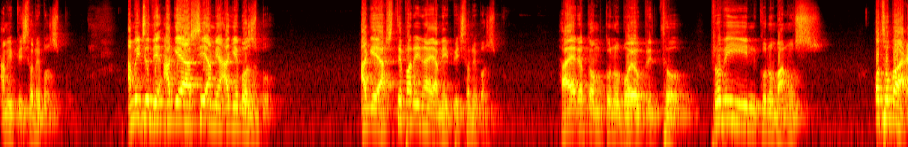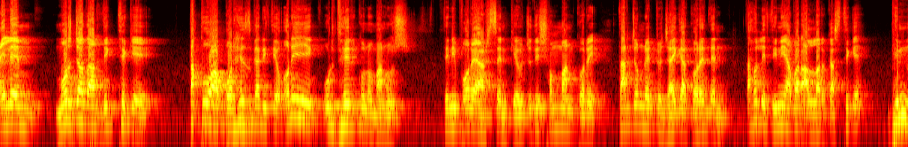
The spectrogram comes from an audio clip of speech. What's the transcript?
আমি পিছনে বসবো। আমি যদি আগে আসি, আমি আগে বসবো। আগে আসতে পারি নাই, আমি পিছনে বসবো। হ্যাঁ এরকম কোনো বয়োবৃদ্ধ, প্রবীণ কোনো মানুষ, অথবা এলেম মর্যাদার দিক থেকে তাকুয়া পরহেজগারিতে অনেক ঊর্ধ্বের কোনো মানুষ, তিনি পরে আসছেন, কেউ যদি সম্মান করে, তার জন্য একটু জায়গা করে দেন, তাহলে তিনি আবার আল্লাহর কাছ থেকে ভিন্ন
